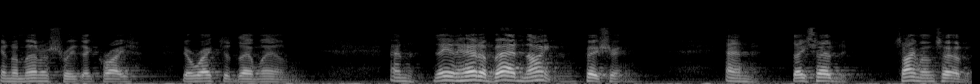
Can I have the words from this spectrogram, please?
in the ministry that Christ directed them in. And they had had a bad night fishing. And they said, Simon said,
